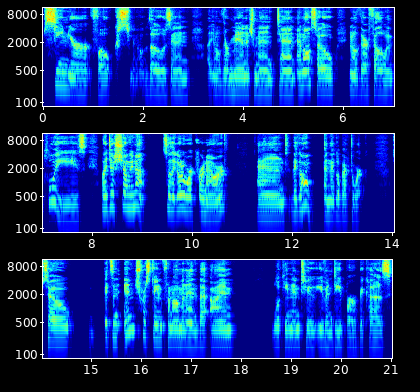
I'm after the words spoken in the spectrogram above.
senior folks, you know, those in uh, you know their management and and also you know their fellow employees by just showing up. So they go to work for an hour and they go home and they go back to work. So it's an interesting phenomenon that I'm looking into even deeper because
